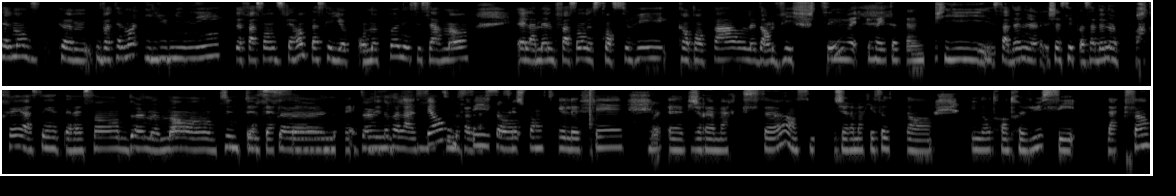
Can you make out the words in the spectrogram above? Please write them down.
tellement comme va tellement illuminer de façon différente parce qu'on n'a pas nécessairement euh, la même façon de se censurer quand on parle dans le vif, tu sais. Oui, oui, totalement. Puis ça donne, un, je sais pas, ça donne un portrait assez intéressant d'un moment, d'une personne, d'une relation aussi, parce que je pense que le fait, euh, puis je remarque ça, j'ai remarqué ça aussi dans une autre entrevue, c'est l'accent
